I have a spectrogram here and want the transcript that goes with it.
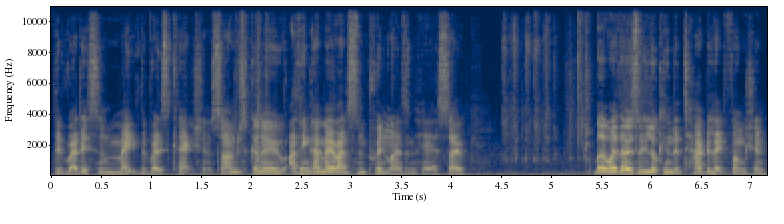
the Redis and make the Redis connection. So I'm just going to, I think I may have added some print lines in here. So by the way, those of you looking at the tabulate function,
